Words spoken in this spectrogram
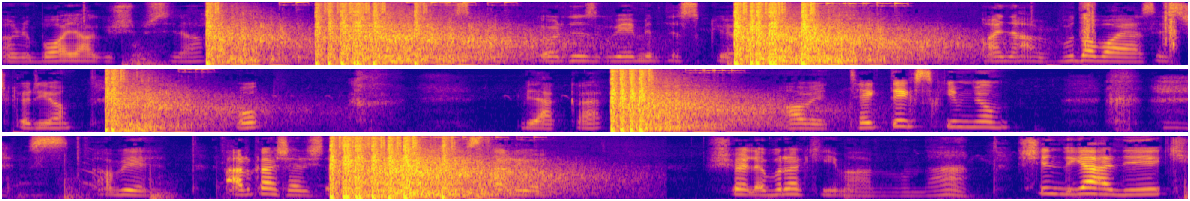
yani bayağı güçlü bir silah. Gördüğünüz gibi Emir de sıkıyor. Aynen abi bu da bayağı ses çıkarıyor. Hop. bir dakika. Abi tek tek sıkayım diyorum. abi arkadaşlar işte sarıyor. Şöyle bırakayım abi bunu da. Ha. Şimdi geldik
